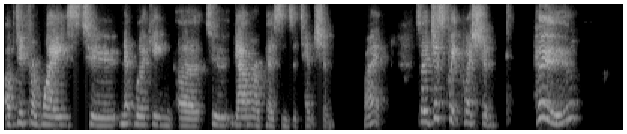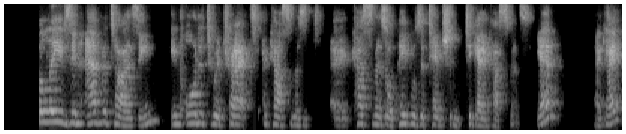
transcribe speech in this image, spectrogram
Of different ways to networking uh, to garner a person's attention, right? So, just quick question Who believes in advertising in order to attract a customer's uh, customers or people's attention to gain customers? Yeah. Okay.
